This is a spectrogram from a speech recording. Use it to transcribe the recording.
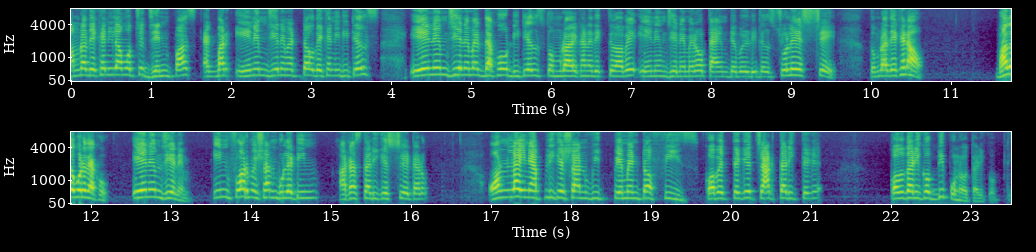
আমরা দেখে নিলাম হচ্ছে জেন পাস একবার এএনএম জিএনএম এরটাও দেখে নি ডিটেলস এএনএম জিএনএম এর দেখো ডিটেলস তোমরা এখানে দেখতে পাবে এএনএম জিএনএম এরও টাইম টেবিল ডিটেলস চলে এসছে। তোমরা দেখে নাও। ভালো করে দেখো এএনএম জিএনএম ইনফরমেশন বুলেটিন আঠাশ তারিখ এসছে এটারও। Online application with payment of fees কবে থেকে? চার তারিখ থেকে। কত তারিখ অবধি? পনেরো তারিখ অবধি।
